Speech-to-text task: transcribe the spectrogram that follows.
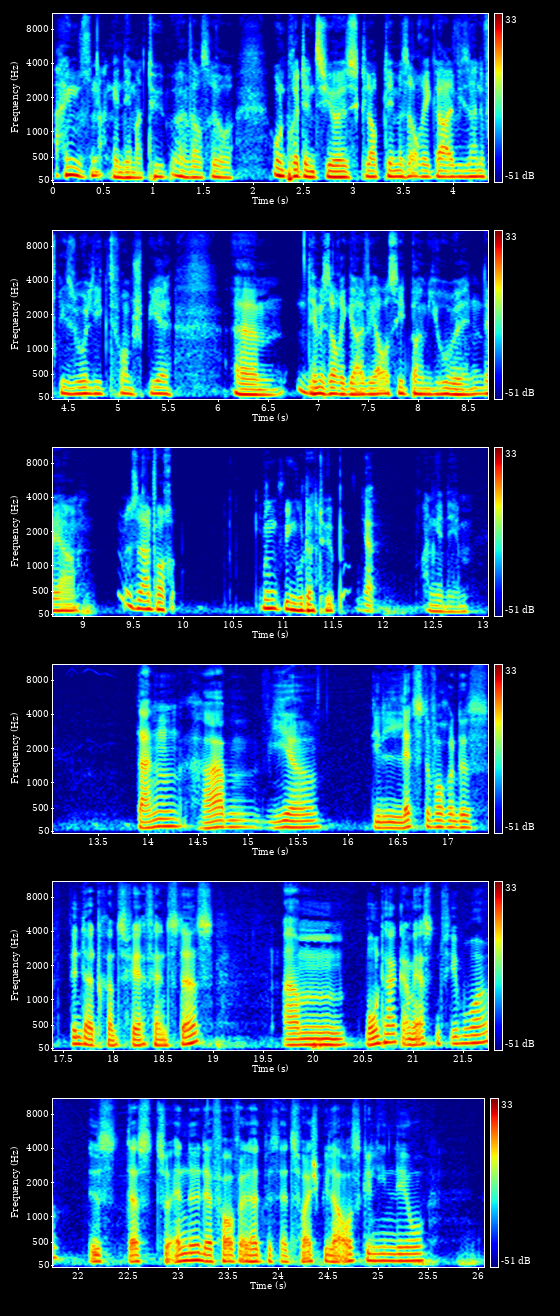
eigentlich ein angenehmer Typ, einfach so unprätentiös. Glaubt, dem ist auch egal, wie seine Frisur liegt vorm Spiel. Ähm, dem ist auch egal, wie er aussieht beim Jubeln. Der ist einfach irgendwie ein guter Typ. Ja. Angenehm. Dann haben wir die letzte Woche des Wintertransferfensters. Am Montag, am 1. Februar, ist das zu Ende. Der VfL hat bisher zwei Spieler ausgeliehen, Leo.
